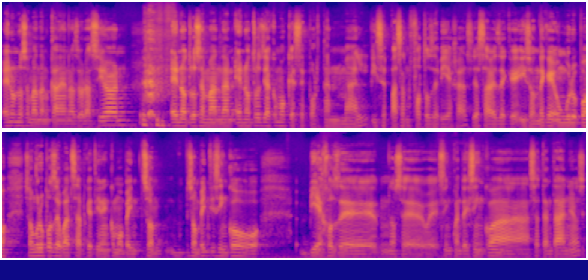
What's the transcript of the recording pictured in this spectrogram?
En unos se mandan cadenas de oración, en otros se mandan, en otros ya como que se portan mal y se pasan fotos de viejas, ya sabes, de que, y son de que un grupo, son grupos de WhatsApp que tienen como 20, son, son 25 viejos de, no sé, güey, 55 a 70 años.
